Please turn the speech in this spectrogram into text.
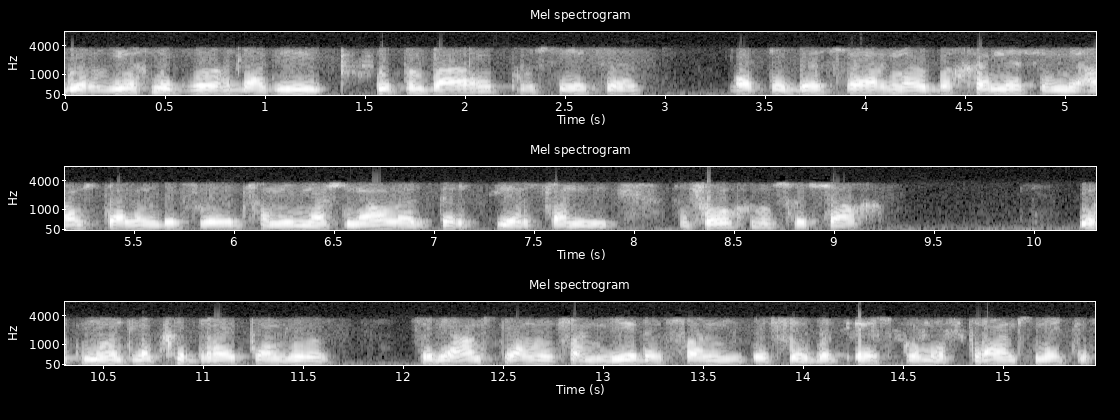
oorweeg moet word dat die openbare prosesse wat tot dusver nou begin is in die aanstelling byvoorbeeld van die nasionale direkteur van die vervolgingsgesag ook moontlik gebruik kan word vir die aanstelling van lede van byvoorbeeld Eskom of Transnet of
